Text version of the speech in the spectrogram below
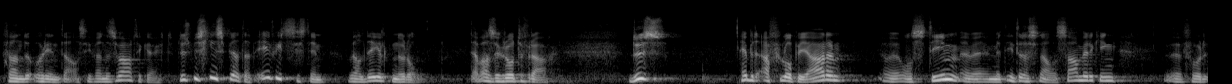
van de oriëntatie van de zwaartekracht. Dus misschien speelt dat evenwichtssysteem wel degelijk een rol. Dat was de grote vraag. Dus hebben de afgelopen jaren uh, ons team uh, met internationale samenwerking uh, voor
